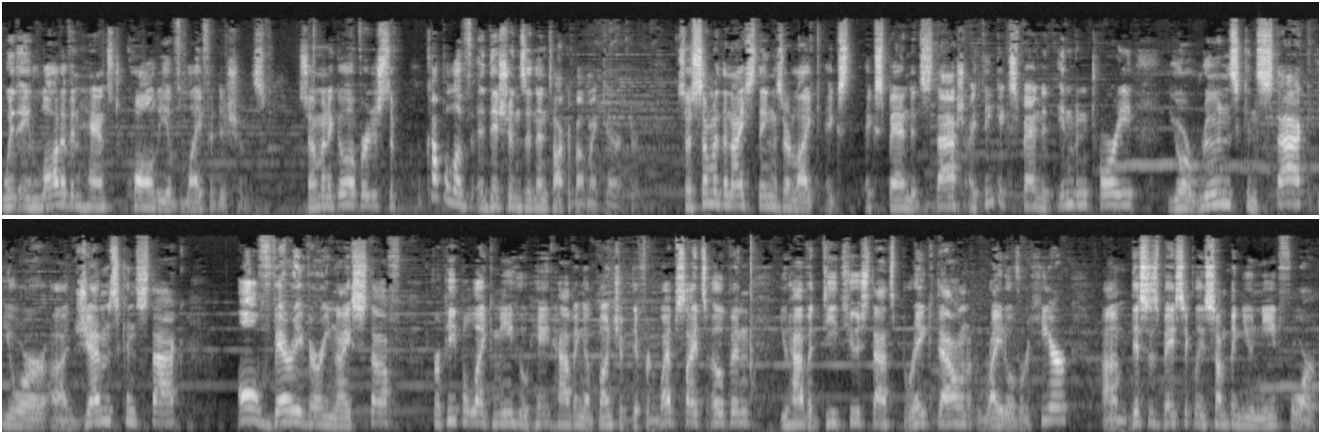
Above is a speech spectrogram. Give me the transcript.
with a lot of enhanced quality of life additions. So I'm going to go over just a, couple of additions and then talk about my character. So some of the nice things are like ex expanded stash. I think expanded inventory. Your runes can stack. Your uh, gems can stack. All very, very nice stuff. For people like me who hate having a bunch of different websites open, you have a D2 stats breakdown right over here. Um, this is basically something you need for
